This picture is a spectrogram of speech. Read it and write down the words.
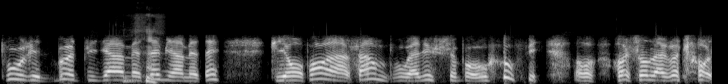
pourrit de bout, puis il en mettait, puis il en mettait. Puis on part ensemble pour aller, je sais pas où. puis on, sur la route, on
